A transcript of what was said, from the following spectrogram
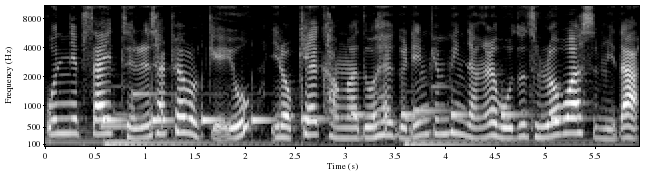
꽃잎 사이트를 살펴볼게요. 이렇게 강화도 해그림 캠핑장을 모두 둘러보았습니다.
